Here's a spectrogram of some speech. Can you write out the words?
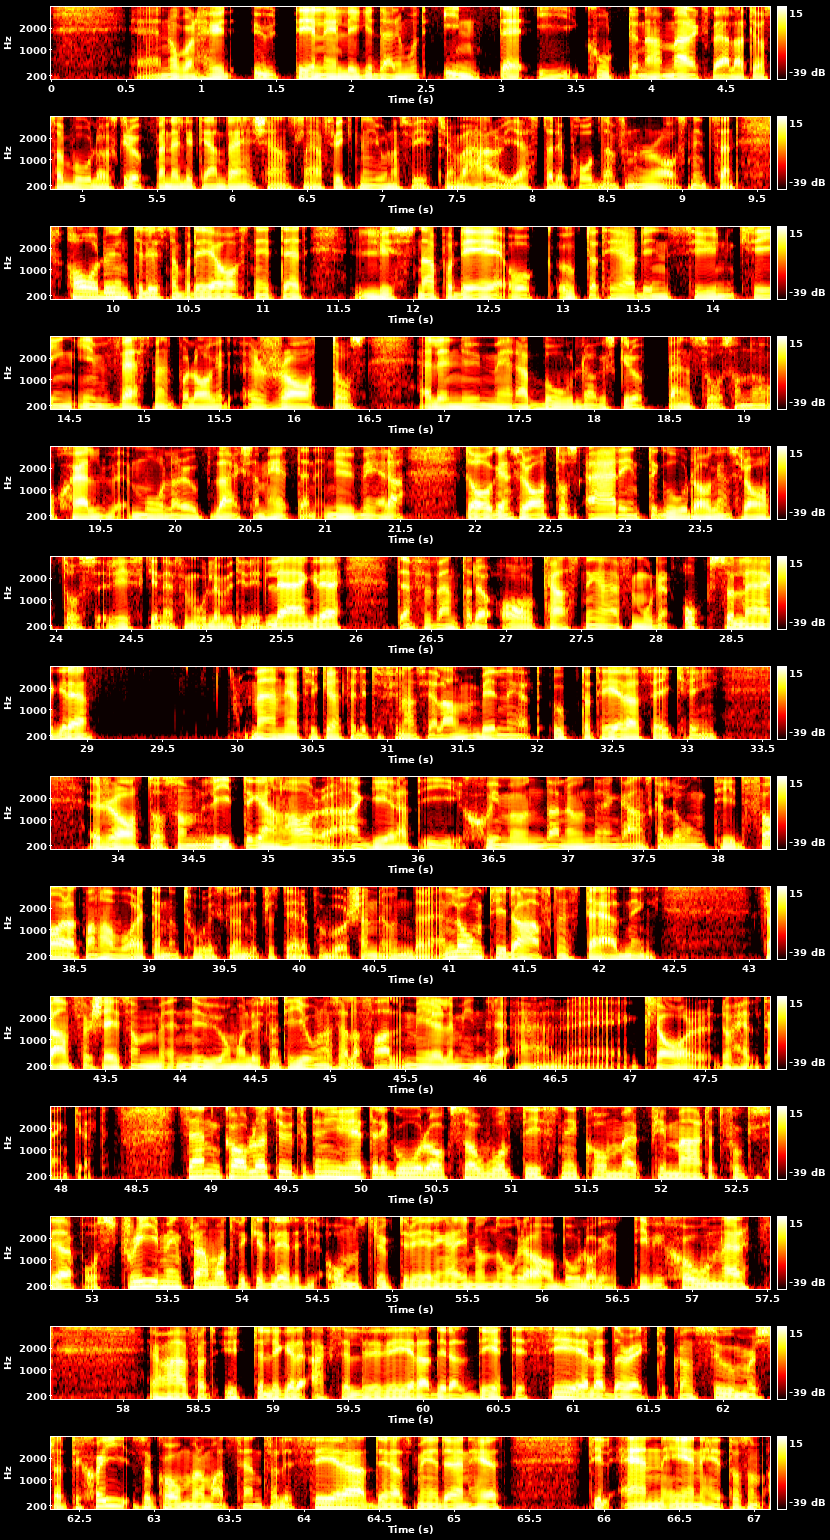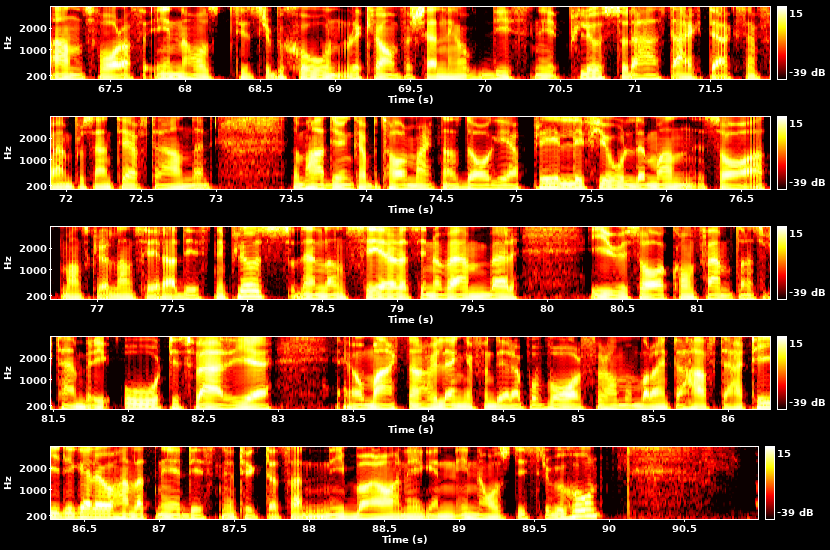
Eh, någon höjd utdelning ligger däremot inte i korten. Märk väl att jag sa bolagsgruppen. Det är lite grann den känslan jag fick när Jonas Wiström var här och gästade podden för några avsnitt sedan. Har du inte lyssnat på det avsnittet, lyssna på det och uppdatera din syn kring investmentbolaget Ratos eller numera bolagsgruppen så som de själv målar upp verksamheten numera. Dagens Ratos är inte gårdagens Ratos. Risken är förmodligen betydligt lägre. Den förväntade avkastningen är förmodligen också lägre. Men jag tycker att det är lite finansiell allmänbildning att uppdatera sig kring Rato som lite grann har agerat i skymundan under en ganska lång tid för att man har varit en notorisk underpresterare på börsen under en lång tid och haft en städning framför sig som nu, om man lyssnar till Jonas i alla fall, mer eller mindre är eh, klar då helt enkelt. Sen kablades det ut lite nyheter igår också. Walt Disney kommer primärt att fokusera på streaming framåt, vilket leder till omstruktureringar inom några av bolagets divisioner. Jag har här för att ytterligare accelerera deras DTC eller Direct to Consumer-strategi så kommer de att centralisera deras mediaenhet till en enhet som ansvarar för innehållsdistribution, reklamförsäljning och Disney+. och Det här stärkte aktien 5% i efterhanden. De hade ju en kapitalmarknadsdag i april i fjol där man sa att man skulle lansera Disney+. Plus. Den lanserades i november. I USA kom 15 september i år till Sverige. Eh, och marknaden har ju länge funderat på varför har man bara inte haft det här tidigare och handlat ner Disney och tyckt att så här, ni bör ha en egen innehållsdistribution.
